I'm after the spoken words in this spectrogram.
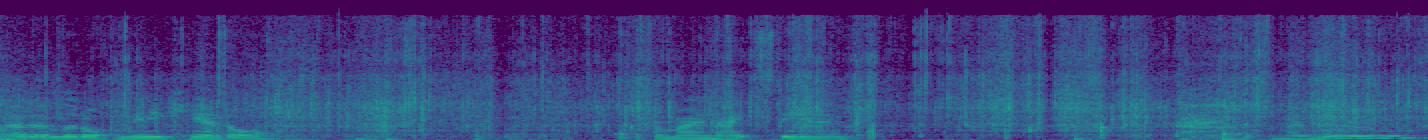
another little mini candle for my nightstand. my room.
